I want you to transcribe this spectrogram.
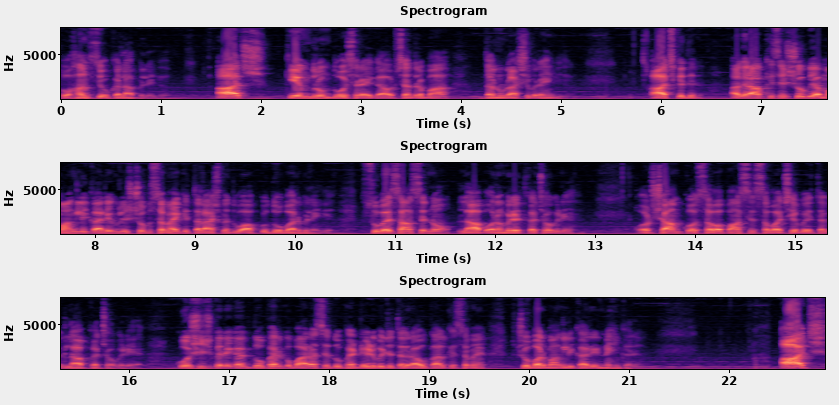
तो हंस योग का लाभ मिलेगा। आज केम ध्रुम दोष रहेगा और चंद्रमा धनु राशि में रहेंगे। आज के दिन अगर आप किसी शुभ या मांगलिक कार्य के लिए शुभ समय की तलाश में तो वो आपको दो बार मिलेंगे। सुबह सात से नौ, लाभ और अमृत का चौगड़िया है। और शाम को सवा पाँच से सवा छह बजे तक लाभ का चौगड़िया है। कोशिश करेगा कि दोपहर को बारह से दोपहर डेढ़ बजे तक राहु काल के समय शुभ और मांगलिक कार्य नहीं करें। आज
